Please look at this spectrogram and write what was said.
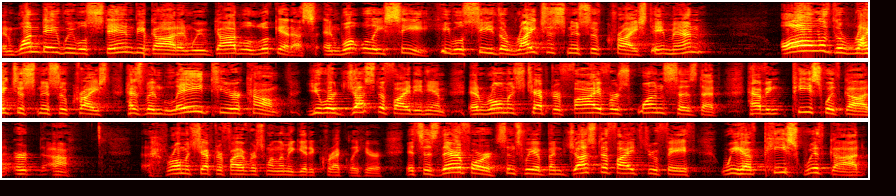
And one day we will stand before God and we, God will look at us. And what will He see? He will see the righteousness of Christ. Amen? All of the righteousness of Christ has been laid to your account. You are justified in him. And Romans chapter 5 verse 1 says that having peace with God, or uh, Romans chapter 5 verse 1, let me get it correctly here. It says, therefore, since we have been justified through faith, we have peace with God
